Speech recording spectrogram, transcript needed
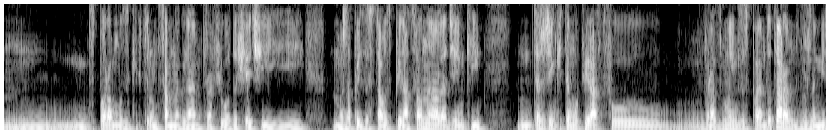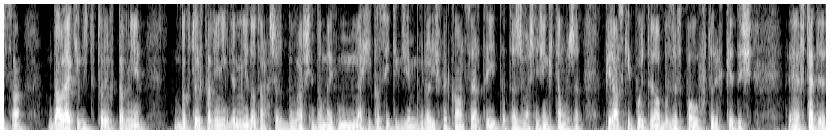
mm, sporo muzyki, którą sam nagrałem, trafiło do sieci i można powiedzieć zostało spiracone, ale dzięki też dzięki temu piractwu wraz z moim zespołem dotarłem w różne miejsca dalekie, których pewnie do których pewnie nigdy bym nie dotarł, chociażby właśnie do Mexico City, gdzie graliśmy koncert i to też właśnie dzięki temu, że pirackie płyty obu zespołów, w których kiedyś e, wtedy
